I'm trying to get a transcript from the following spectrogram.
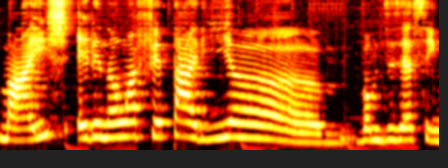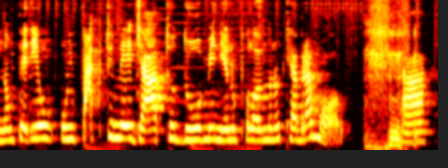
Mas ele não afetaria, vamos dizer assim, não teria o o impacto imediato do menino pulando no quebra-mola, tá?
